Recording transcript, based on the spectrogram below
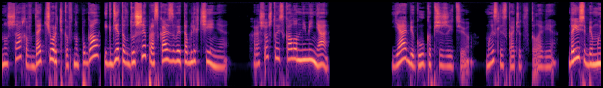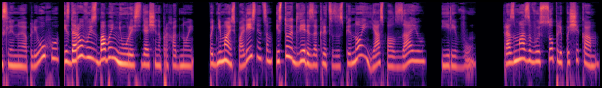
но Шахов до чертиков напугал, и где-то в душе проскальзывает облегчение. Хорошо, что искал он не меня. Я бегу к общежитию. Мысли скачут в голове. Даю себе мысленную оплеуху и здороваюсь с бабой Нюрой, сидящей на проходной. Поднимаюсь по лестницам, и стоит двери закрыться за спиной, я сползаю и реву. Размазываю сопли по щекам.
